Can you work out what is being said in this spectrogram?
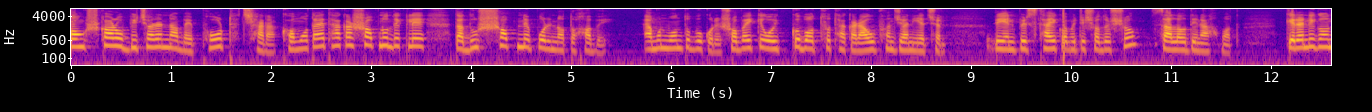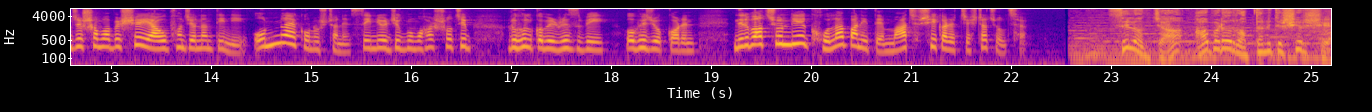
সংস্কার ও বিচারের নামে ভোট ছাড়া ক্ষমতায় থাকার স্বপ্ন দেখলে তা দুঃস্বপ্নে পরিণত হবে। এমন মন্তব্য করে সবাইকে ঐক্যবদ্ধ থাকার আহ্বান জানিয়েছেন বিএনপির স্থায়ী কমিটির সদস্য সালাউদ্দিন আহমদ। কেরানীগঞ্জের সমাবেশে এই আহ্বান জানান তিনি। অন্য এক অনুষ্ঠানে সিনিয়র যুগ্ম মহাসচিব রুহুল কবির রিজভি অভিযোগ করেন, নির্বাচন নিয়ে ঘোলা পানিতে মাছ শিকারের চেষ্টা চলছে। শ্রীলঞ্চা আবারও রপ্তানিতে শীর্ষে।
